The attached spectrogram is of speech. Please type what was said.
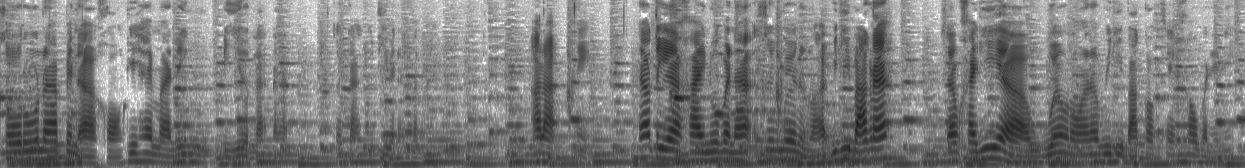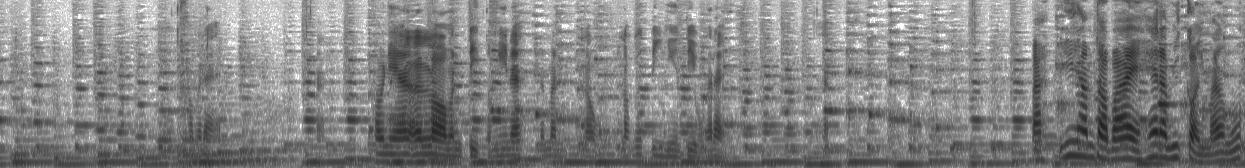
โซรู้นะครับเป็นอของที่ให้มาดิ้งดีที่สุดล้วนะฮะต้องการพื้นที่เป็นอะไรเอาล่ะนี่ถ้าตีใครนู้ไปนะ ซึ่งเวลหนึ่งร้อยวิธีบักนะสำหรับใครที่เวลน้อยนะวิธีบักก็แค่เข้าไปในนี้ เข้าไม่ได้อะเข้าเนี้ยแล้วรอมันติดตรงนี้นะ แล้วมันเราเราก็ตียืนตีมันก็ได้นะครับไปวิธีทำต่อไปให้เราวิก่อยมาตรงนู้น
